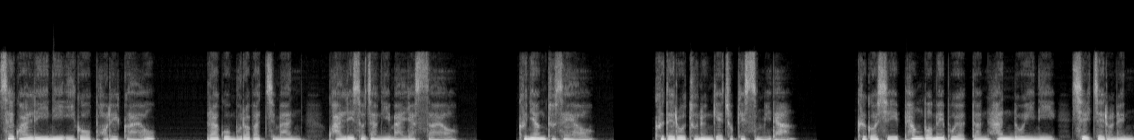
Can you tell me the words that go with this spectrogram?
새 관리인이 이거 버릴까요? 라고 물어봤지만 관리소장이 말렸어요. 그냥 두세요. 그대로 두는 게 좋겠습니다. 그것이 평범해 보였던 한 노인이 실제로는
